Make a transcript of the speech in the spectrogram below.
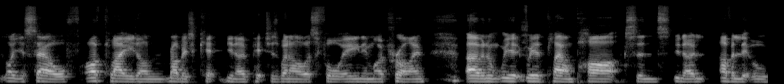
like yourself, I've played on rubbish kit, you know, pitches when I was 14 in my prime, um, and we we'd play on parks and you know other little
